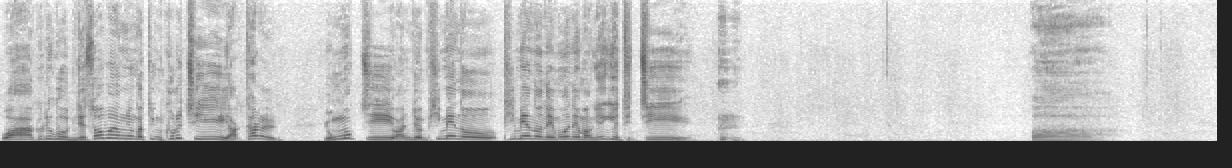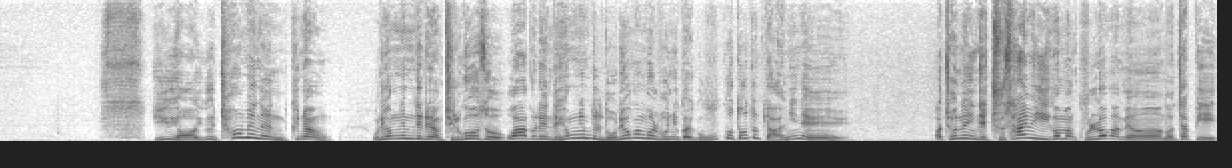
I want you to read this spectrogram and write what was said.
와 그리고 이제 서버 형님 같은 그렇지 약탈을 욕 먹지 완전 피메노 피메노 네모네 막 얘기 듣지 와. 이, 야, 이거 처음에는 그냥 우리 형님들이랑 즐거워서 와 그랬는데 형님들 노력한 걸 보니까 이거 웃고 떠들 게 아니네. 아, 저는 이제 주사위 이것만 굴러가면 어차피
